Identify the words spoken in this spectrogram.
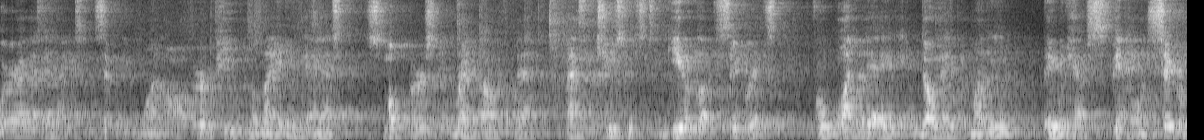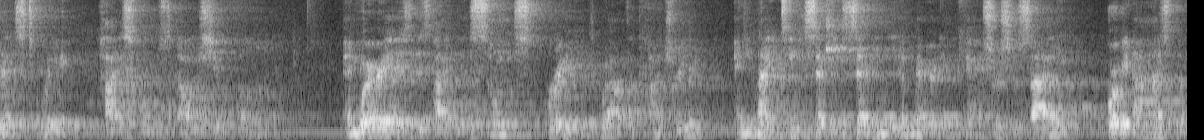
Whereas in 1971, Arthur P. Mullaney asked smokers in Randolph, Massachusetts to give up cigarettes for one day and donate the money they would have spent on cigarettes to a high school scholarship fund. And whereas this idea soon spread throughout the country, and in 1977, the American Cancer Society organized the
